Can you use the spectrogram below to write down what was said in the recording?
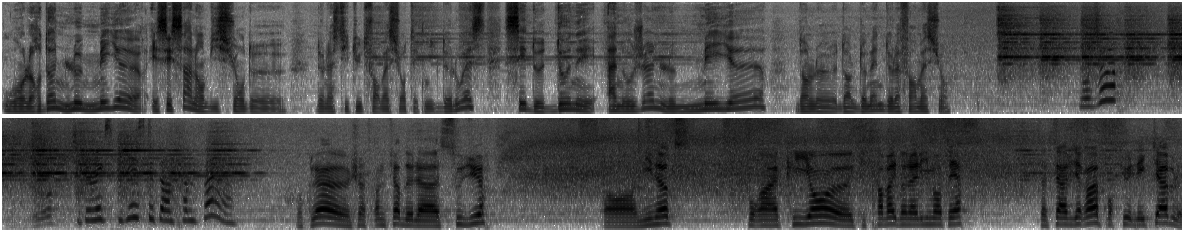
où on leur donne le meilleur. Et c'est ça l'ambition de, de l'Institut de formation technique de l'Ouest, c'est de donner à nos jeunes le meilleur dans le, dans le domaine de la formation. Bonjour. Bonjour. Tu peux m'expliquer ce que tu es en train de faire? Donc là, euh, je suis en train de faire de la soudure en inox pour un client euh, qui travaille dans l'alimentaire. Ça servira pour que les câbles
